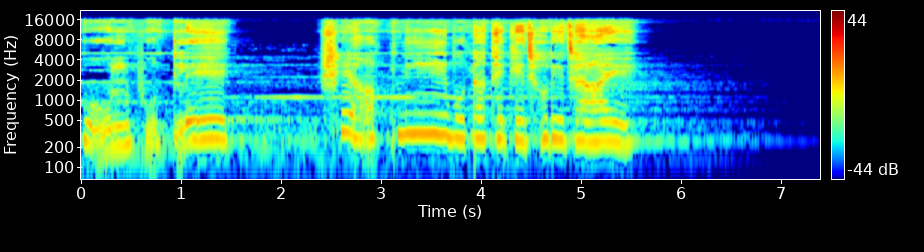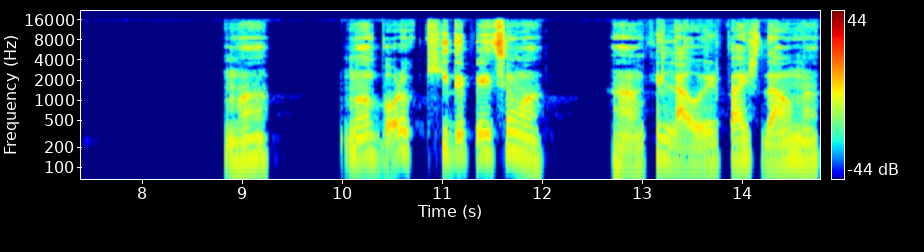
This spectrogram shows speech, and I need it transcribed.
ফুল ফুটলে সে আপনি বোটা থেকে ঝরে যায়। মা মা, বড় খিদে পেয়েছে মা। আমাকে লাউয়ের পায়েস দাও না,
